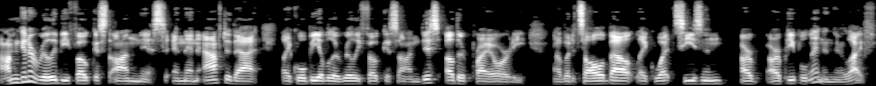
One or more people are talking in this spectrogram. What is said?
I'm going to really be focused on this and then after that like we'll be able to really focus on this other priority uh, but it's all about like what season are are people in in their life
